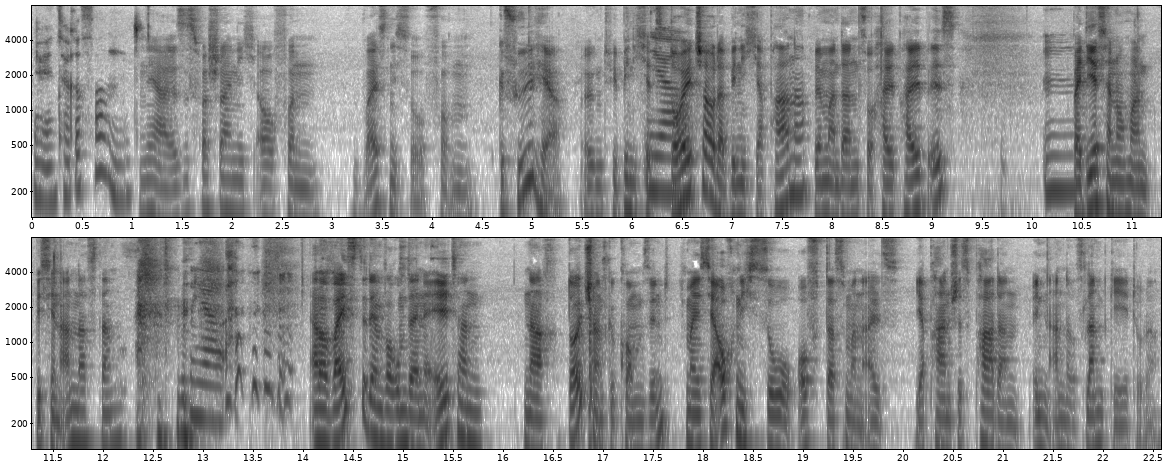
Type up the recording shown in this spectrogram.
Ja, interessant. Ja, es ist wahrscheinlich auch von, weiß nicht so, vom Gefühl her irgendwie. Bin ich jetzt ja. Deutscher oder bin ich Japaner, wenn man dann so halb-halb ist? Mhm. Bei dir ist ja nochmal ein bisschen anders dann. Ja. Aber weißt du denn, warum deine Eltern nach Deutschland gekommen sind. Ich meine, es ist ja auch nicht so oft, dass man als japanisches Paar dann in ein anderes Land geht oder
